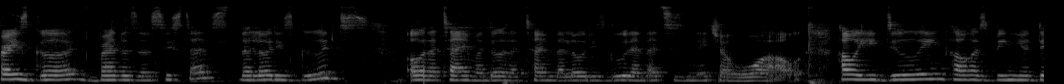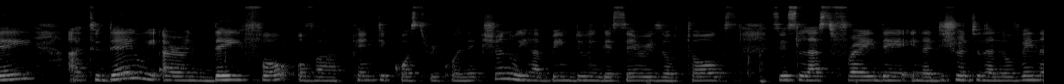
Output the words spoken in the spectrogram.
Praise God, brothers and sisters. The Lord is good all the time, and all the time, the Lord is good, and that's His nature. Wow. How are you doing? How has been your day? Uh, today, we are on day four of our Pentecost recollection. We have been doing a series of talks since last Friday. In addition to the novena,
